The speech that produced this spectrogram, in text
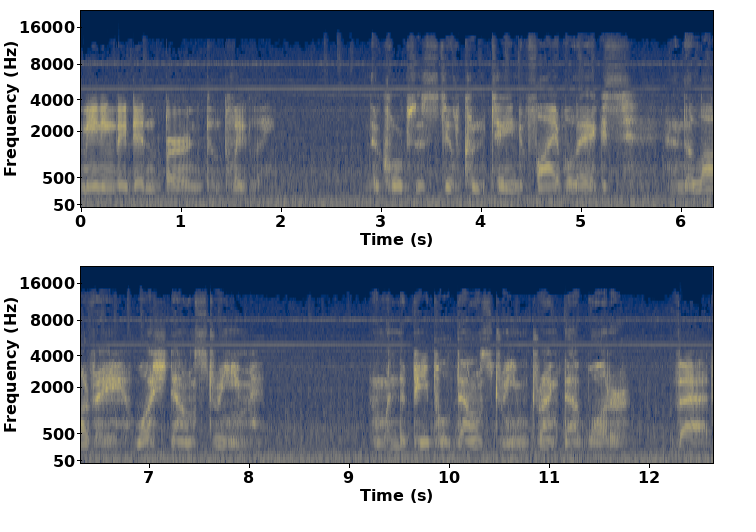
Meaning they didn't burn completely. The corpses still contained viable eggs, and the larvae washed downstream. And when the people downstream drank that water, That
